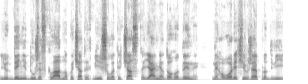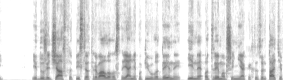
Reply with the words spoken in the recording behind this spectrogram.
людині дуже складно почати збільшувати час стояння до години, не говорячи вже про дві. І дуже часто після тривалого стояння по півгодини і не отримавши ніяких результатів,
